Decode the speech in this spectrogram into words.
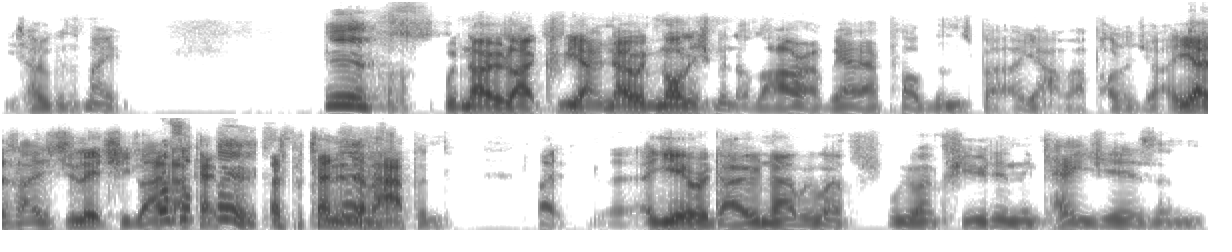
He's Hogan's mate Yeah, with no like you know no acknowledgement of like all right we had our problems but yeah I apologize. Yeah, it's like it's literally like That's okay let's pretend it never happened. Like a year ago, no, we weren't we weren't feuding in cages and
